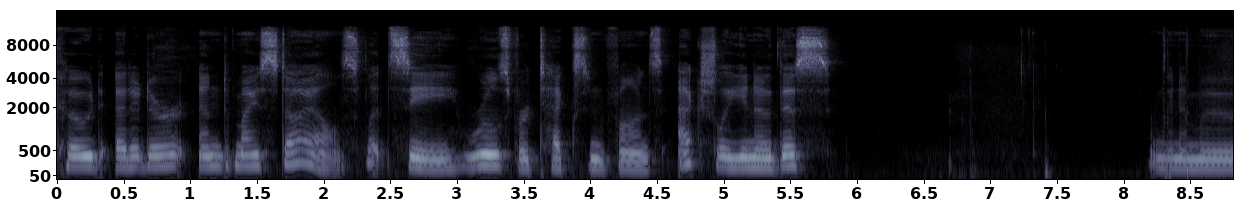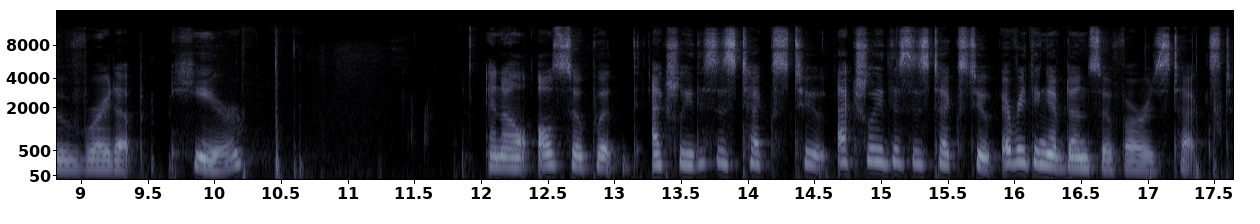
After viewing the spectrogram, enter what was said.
code editor and my styles. Let's see, rules for text and fonts. Actually, you know, this, I'm going to move right up here. And I'll also put, actually, this is text too. Actually, this is text too. Everything I've done so far is text.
